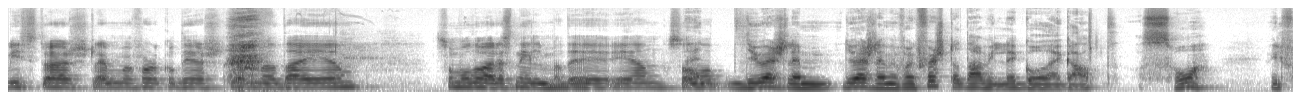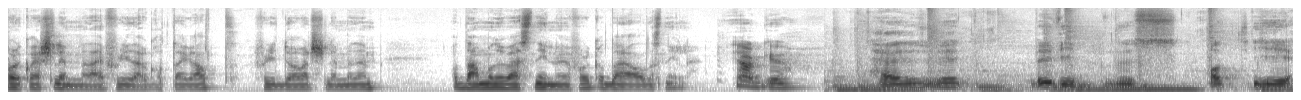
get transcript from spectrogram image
hvis du er slem med folk, og de er slemme med deg igjen, så må du være snill med dem igjen. Sånn Nei, du, er slem, du er slem med folk først, og da vil det gå deg galt. Og så vil folk være slemme med deg fordi det har gått deg galt. Fordi du har vært slem med dem. Og da må du være snill med folk, og da er alle snille. Jaggu. Herved bevitnes at jeg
